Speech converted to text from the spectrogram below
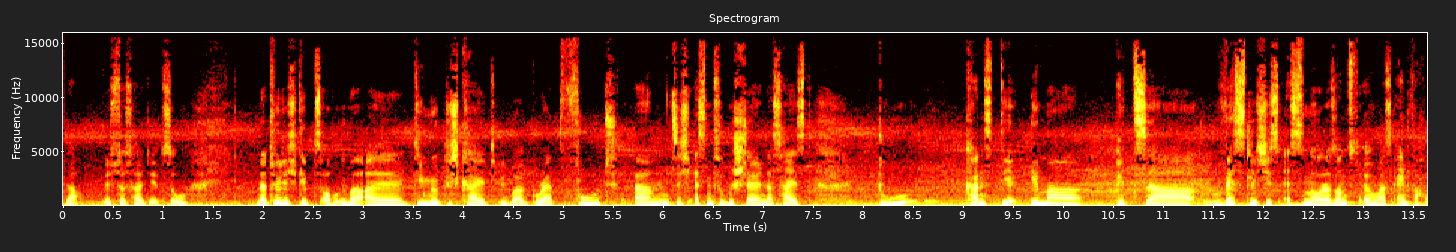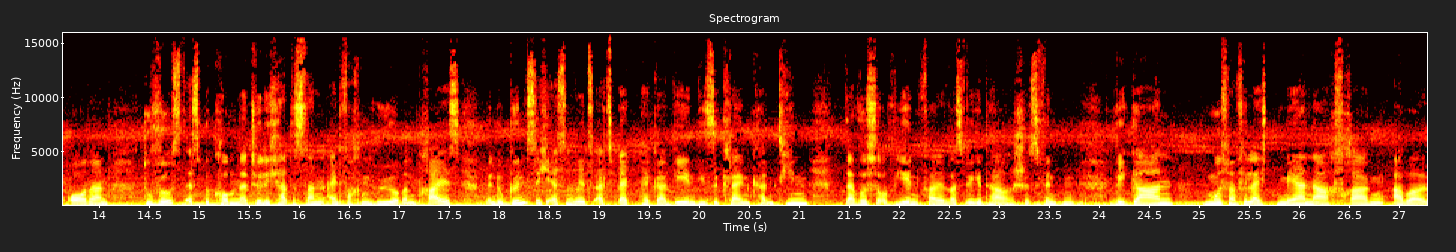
ja, ist das halt jetzt so. Natürlich gibt's auch überall die Möglichkeit, über GrabFood ähm, sich Essen zu bestellen. Das heißt, du kannst dir immer Pizza, westliches Essen oder sonst irgendwas einfach ordern. Du wirst es bekommen. Natürlich hat es dann einfach einen höheren Preis. Wenn du günstig essen willst als Backpacker, geh in diese kleinen Kantinen. Da wirst du auf jeden Fall was Vegetarisches finden. Vegan muss man vielleicht mehr nachfragen, aber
